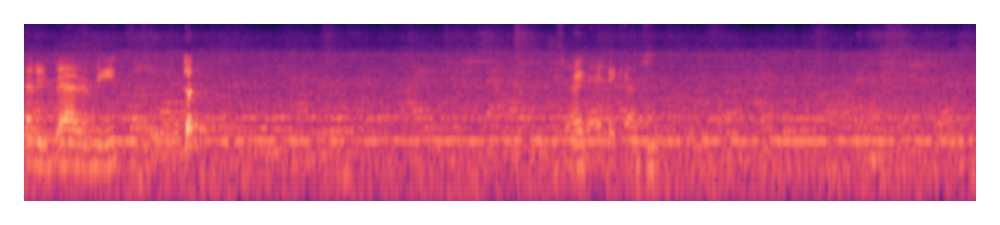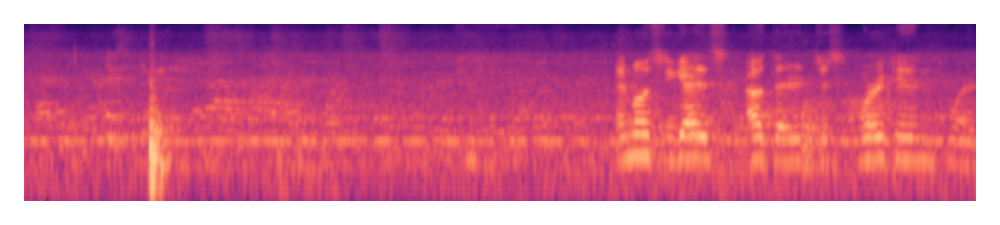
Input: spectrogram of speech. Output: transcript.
that'd be bad of me. Sorry, I got hiccups. And most of you guys out there just working, wearing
